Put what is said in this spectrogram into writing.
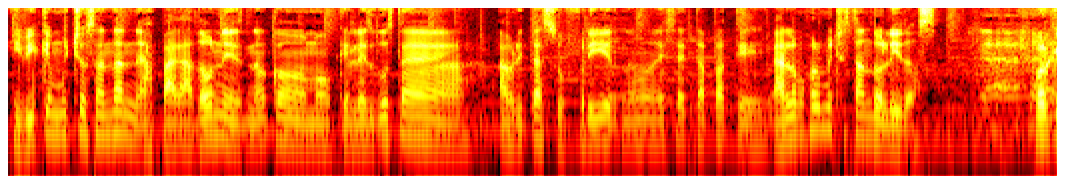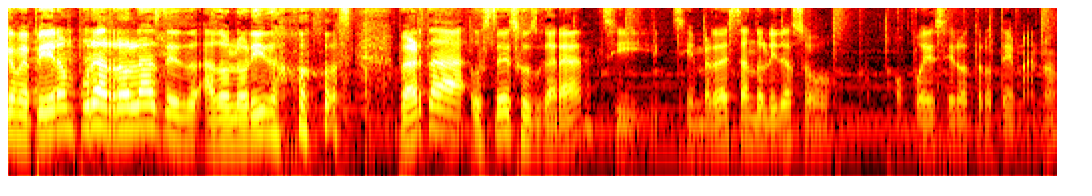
y vi que muchos andan apagadones, ¿no? Como que les gusta ahorita sufrir, ¿no? Esa etapa que a lo mejor muchos están dolidos. Porque me pidieron puras rolas de adoloridos. Pero ahorita ustedes juzgarán si, si en verdad están dolidos o, o puede ser otro tema, ¿no?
